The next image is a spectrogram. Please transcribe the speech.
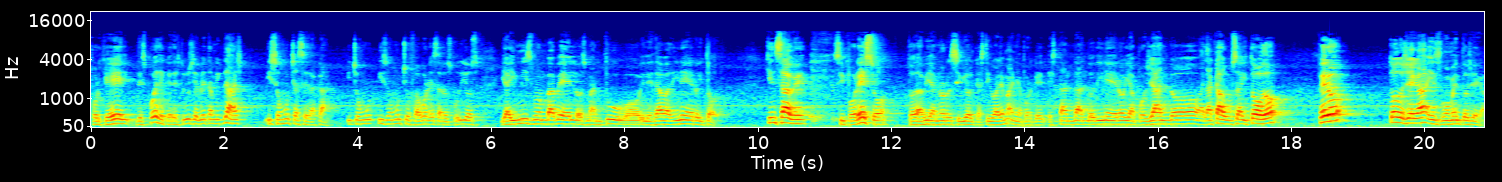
porque él, después de que destruyó el Betamigdash, hizo mucha sedacá, hizo, hizo muchos favores a los judíos y ahí mismo en Babel los mantuvo y les daba dinero y todo. ¿Quién sabe si por eso todavía no recibió el castigo a Alemania? Porque están dando dinero y apoyando a la causa y todo, pero todo llega y en su momento llega.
